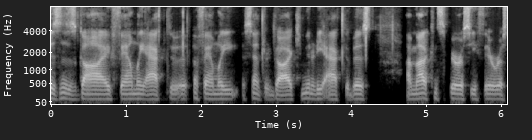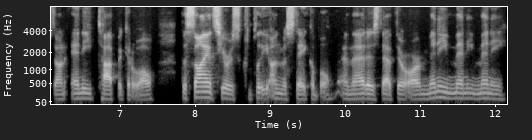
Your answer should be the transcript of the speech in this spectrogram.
business guy, family active, a family centered guy, community activist. I'm not a conspiracy theorist on any topic at all. The science here is completely unmistakable, and that is that there are many, many, many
